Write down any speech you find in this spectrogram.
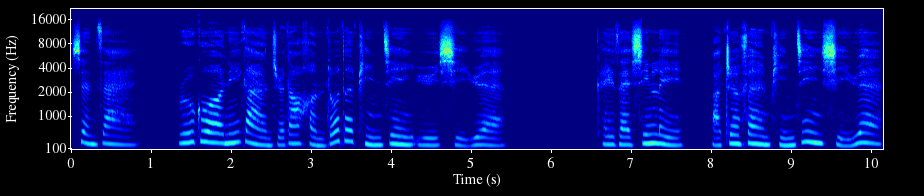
现在，如果你感觉到很多的平静与喜悦，可以在心里把这份平静喜悦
